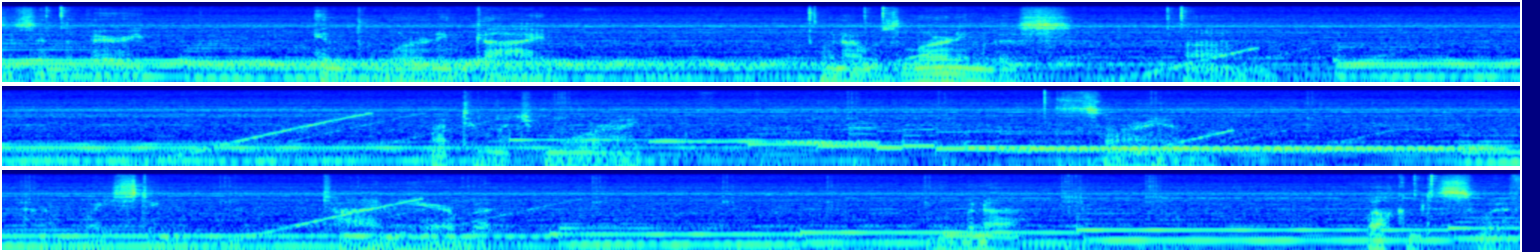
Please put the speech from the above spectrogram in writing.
is in the very, in the learning guide. When I was learning this, um, not too much more. I, sorry, I'm kind of wasting time here, but I'm gonna welcome to Swift.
